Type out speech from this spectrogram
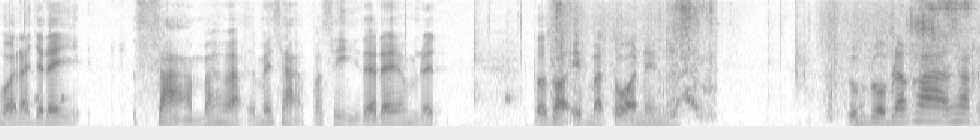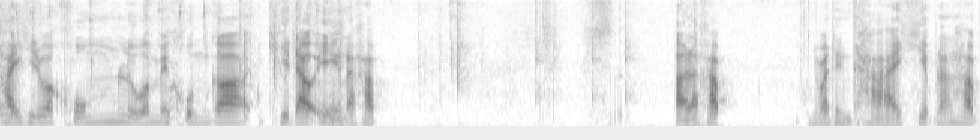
หัวน่าจะได้สามป่ะไม่สามก็สี่แต่ได้ผมได้ตัวสองเอสมาตัวหนึ่งรวมๆแล้วถ้าถ้าใครคิดว่าคุ้มหรือว่าไม่คุ้มก็คิดเอาเองนะครับเอาละครับ มาถึงท้ายคลิปแล้วครับ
